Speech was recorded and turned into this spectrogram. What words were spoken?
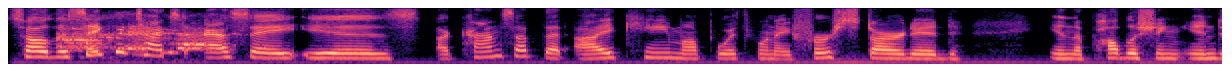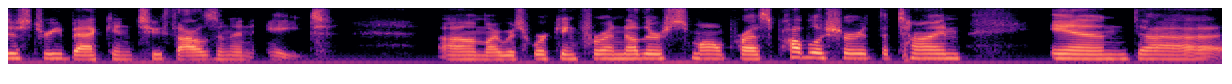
So, the sacred text essay is a concept that I came up with when I first started in the publishing industry back in 2008. Um, I was working for another small press publisher at the time, and uh,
